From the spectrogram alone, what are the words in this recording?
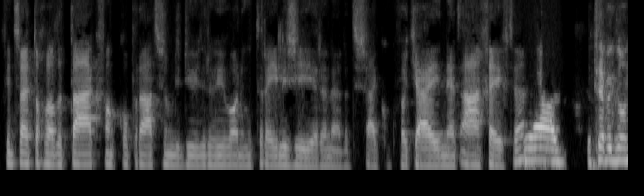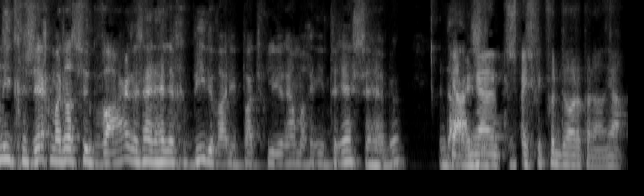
vindt zij toch wel de taak van corporaties om die duurdere huurwoningen te realiseren. Nou, dat is eigenlijk ook wat jij net aangeeft. Hè? Ja, dat heb ik nog niet gezegd, maar dat is natuurlijk waar. Er zijn hele gebieden waar die particulieren helemaal geen interesse hebben. En daar ja, is specifiek voor de dorpen dan, ja.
